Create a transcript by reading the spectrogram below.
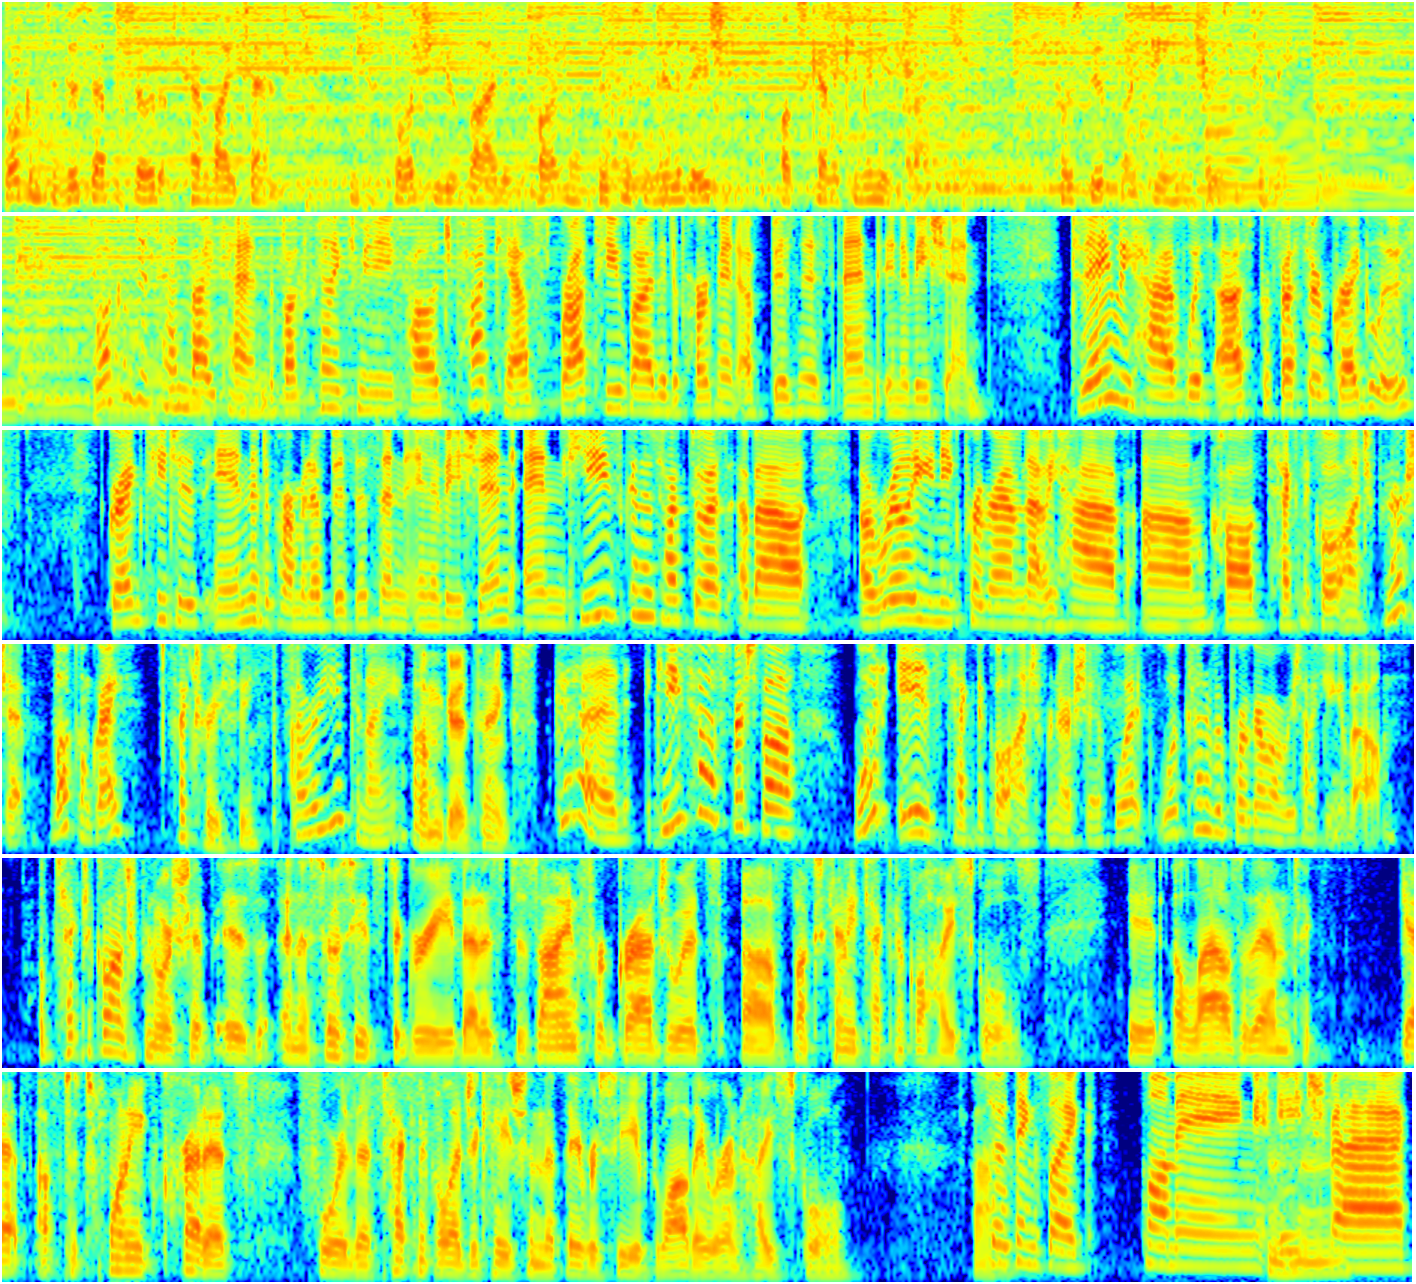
Welcome to this episode of 10 by 10, which is brought to you by the Department of Business and Innovation of Bucks County Community College. Hosted by Dean Tracy Timmy. Welcome to 10 by 10, the Bucks County Community College podcast brought to you by the Department of Business and Innovation. Today we have with us Professor Greg Luce. Greg teaches in the Department of Business and Innovation, and he's going to talk to us about a really unique program that we have um, called Technical Entrepreneurship. Welcome, Greg. Hi, Tracy. How are you tonight? I'm good, thanks. Good. Can you tell us, first of all, what is technical entrepreneurship? What, what kind of a program are we talking about? Well, technical entrepreneurship is an associate's degree that is designed for graduates of Bucks County Technical High Schools. It allows them to get up to 20 credits for the technical education that they received while they were in high school. so um, things like plumbing, mm-hmm. HVAC,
